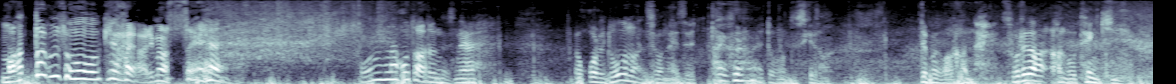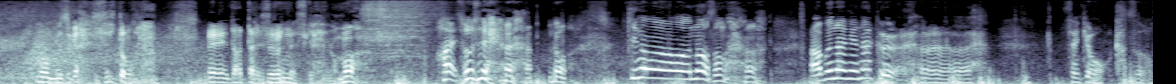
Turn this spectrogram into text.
全くその気配ありません。そんなことあるんですね。これどうなんでしょうね。絶対降らないと思うんですけど。でもわかんない。それがあの天気の難しいところ、えーだったりするんですけれども。はい、そして、あの、昨日のその、危なげなく、選挙活動を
